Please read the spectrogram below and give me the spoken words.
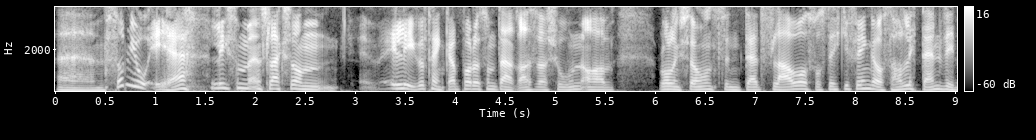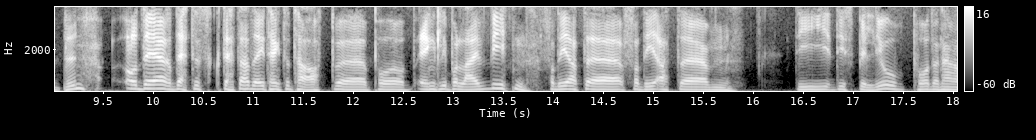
Um, som jo er liksom en slags sånn Jeg liker å tenke på det som deres versjon av Rolling Stones and Dead Flowers for Sticky Fingers. Det har litt den vibben. Og der, dette, dette hadde jeg tenkt å ta opp uh, på, egentlig på live-biten, fordi at, uh, fordi at eh, de, de spiller jo på den her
